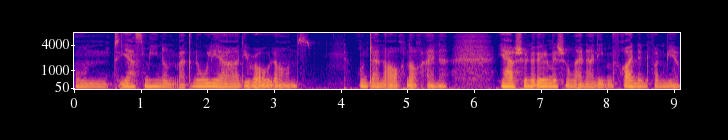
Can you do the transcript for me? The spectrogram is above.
und Jasmin und Magnolia, die Roll-Ons. Und dann auch noch eine, ja, schöne Ölmischung einer lieben Freundin von mir.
